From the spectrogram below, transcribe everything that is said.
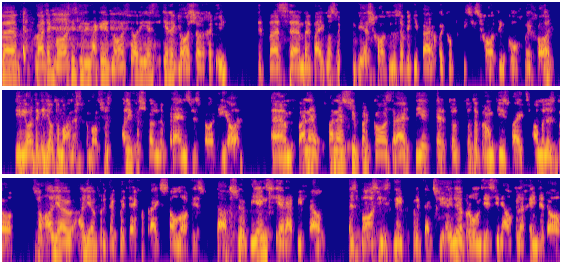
Maar wat ek basies gedoen ek het laas jaar die eerste keer ek laas jaar gedoen. Dit was um, by Bybels en Beersgaat en ons het 'n bietjie ver gooi kompetisies gehad en kolgooi gehad hierdie jaar het ek dit heeltemal anders gemaak soos al die verskillende brands is daar die jaar. Ehm um, van 'n van 'n superkaas reg deur tot tot 'n bronkies bytes, almal is daar. So al jou al jou produk wat jy gebruik sal daar wees vandag. So BNC Happy Felt is basies net produk. So jy loop rond, jy sien elke legende daar.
